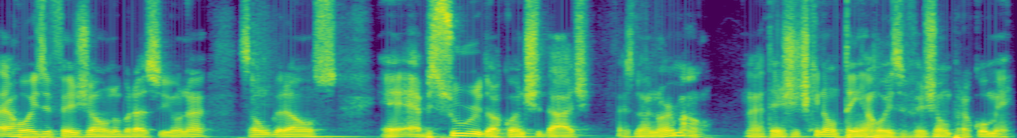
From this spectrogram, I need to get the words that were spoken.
é arroz e feijão no Brasil, né? São grãos. É, é absurdo a quantidade, mas não é normal. Né? Tem gente que não tem arroz e feijão para comer.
